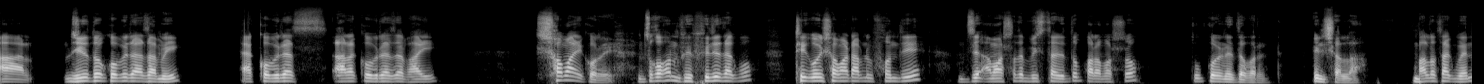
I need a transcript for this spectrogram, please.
আর যেহেতু কবিরাজ আমি, এক কবিরাজ আর এক কবিরাজের ভাই সময় করে। যখন ফ্রি থাকব, ঠিক ওই সময়টা আপনি ফোন দিয়ে যে আমার সাথে বিস্তারিত পরামর্শ করে নিতে পারেন, ইনশাল্লাহ। ভালো থাকবেন।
